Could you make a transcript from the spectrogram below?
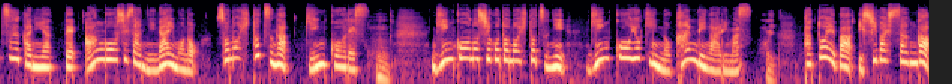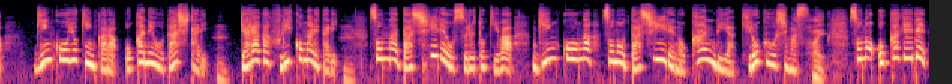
通貨にあって暗号資産にないもの、その一つが銀行です。うん、銀行の仕事の一つに銀行預金の管理があります。はい、例えば石橋さんが銀行預金からお金を出したり、ギャラが振り込まれたり、そんな出し入れをするときは、銀行がその出し入れの管理や記録をします。はい、そのおかげで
